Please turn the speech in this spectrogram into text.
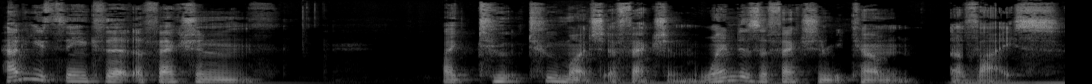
How do you think that affection like too too much affection? When does affection become a vice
